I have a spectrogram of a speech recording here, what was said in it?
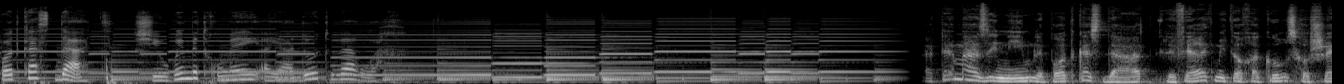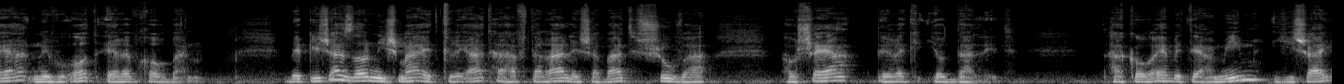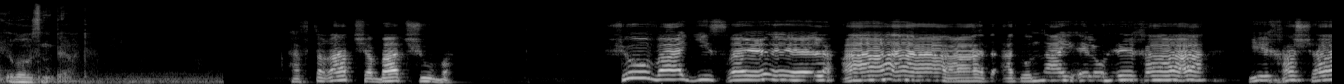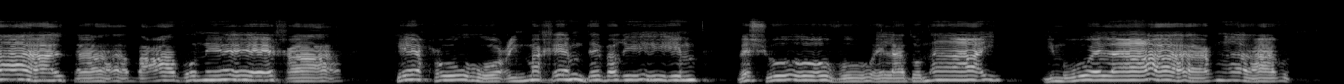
פודקאסט דעת, שיעורים בתחומי היהדות והרוח. אתם מאזינים לפודקאסט דעת לפרק מתוך הקורס הושע נבואות ערב חורבן. בפגישה זו נשמע את קריאת ההפטרה לשבת שובה, הושע פרק י"ד. הקורא בטעמים ישי רוזנברג. הפטרת שבת שובה. שובה ישראל עד אדוני אלוהיך, כי חשלת בעווניך, קחו עמכם דברים, ושובו אל אדוני, אמרו אליו,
